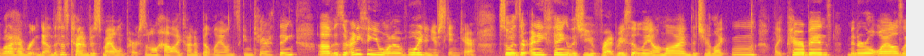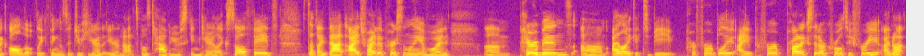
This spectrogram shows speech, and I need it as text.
what I have written down. This is kind of just my own personal, how I kind of built my own skincare thing. Um, is there anything you want to avoid in your skincare? So is there anything that you've read recently online that you're like, mm, like parabens, mineral oils, like all the like things that you hear that you're not supposed to have in your skincare, like sulfates, stuff like that. I try to personally avoid um, parabens. Um, I like it to be preferably, I prefer products that are cruelty free. I'm not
